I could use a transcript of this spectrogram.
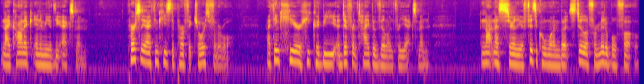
an iconic enemy of the X Men. Personally, I think he's the perfect choice for the role. I think here he could be a different type of villain for the X Men. Not necessarily a physical one, but still a formidable foe.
